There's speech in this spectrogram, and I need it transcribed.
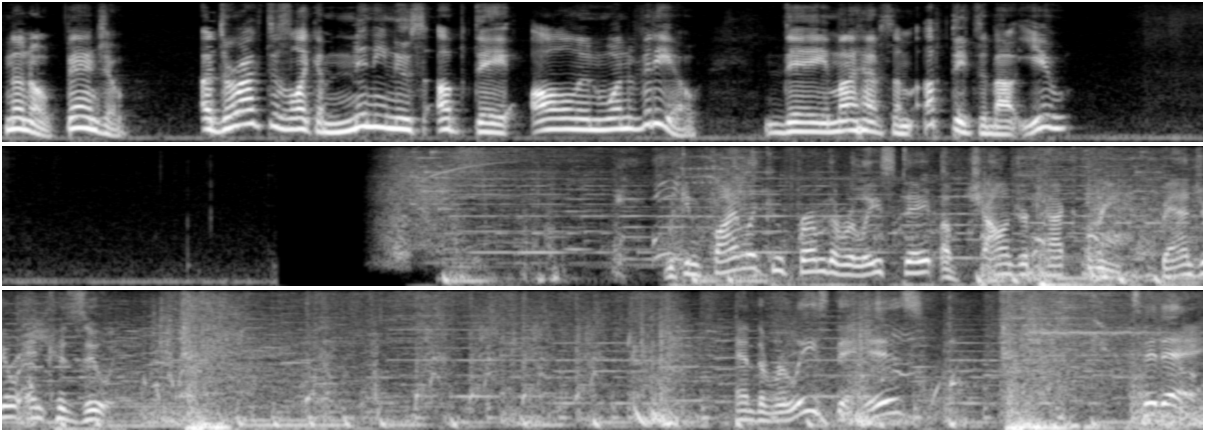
No, no, Banjo. A direct is like a mini news update all in one video. They might have some updates about you. We can finally confirm the release date of Challenger Pack 3, Banjo and Kazooie. And the release date is today.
